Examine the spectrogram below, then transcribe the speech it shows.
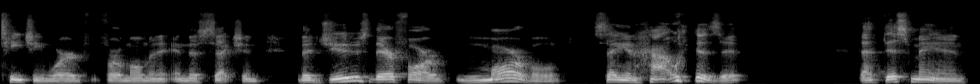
teaching word for a moment in this section. The Jews therefore marveled, saying, How is it that this man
